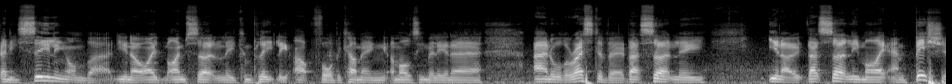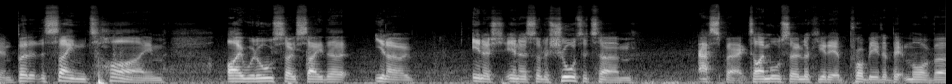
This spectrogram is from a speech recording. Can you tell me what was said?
any ceiling on that. You know, I, I'm certainly completely up for becoming a multimillionaire and all the rest of it. That's certainly, you know, that's certainly my ambition. But at the same time, I would also say that, you know, in a in a sort of shorter term aspect, I'm also looking at it probably at a bit more of a,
